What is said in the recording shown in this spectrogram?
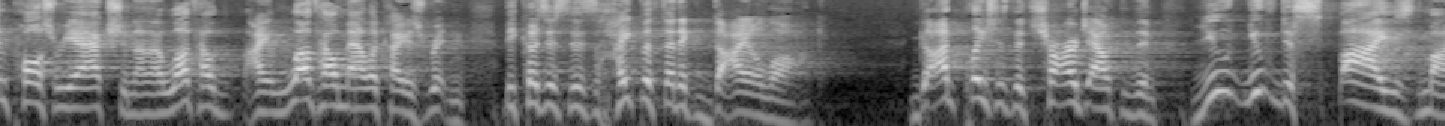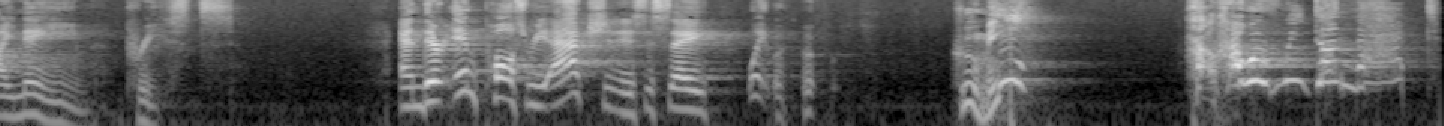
impulse reaction, and I love how, I love how Malachi is written, because it's this hypothetic dialogue. God places the charge out to them you, You've despised my name, priests. And their impulse reaction is to say, Wait, who, me? How, how have we done that?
